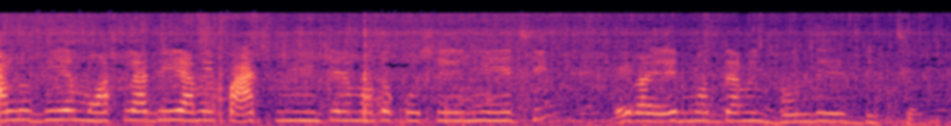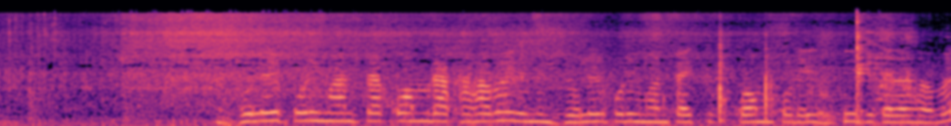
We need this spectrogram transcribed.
আলু দিয়ে, মশলা দিয়ে আমি পাঁচ মিনিটের মতো কষিয়ে নিয়েছি। এবার এর মধ্যে আমি ঝোল দিয়ে দিচ্ছি। ঝোলের পরিমাণটা কম রাখা হবে এই জন্য ঝোলের পরিমাণটা একটু কম করে দিয়ে দিতে হবে।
